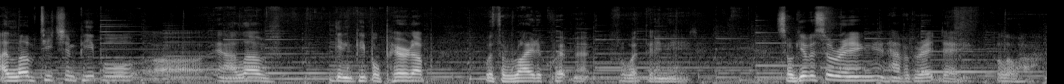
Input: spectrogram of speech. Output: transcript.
I love teaching people uh, and I love getting people paired up with the right equipment for what they need. So give us a ring and have a great day. Aloha.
